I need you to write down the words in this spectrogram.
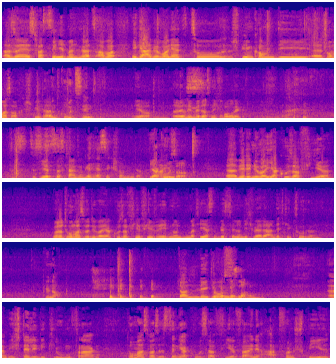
also er ist fasziniert, man hört's, aber egal, wir wollen jetzt zu Spielen kommen, die äh, Thomas auch gespielt hat. Und gut sind. Ja. Äh, Das- nimm mir das nicht vorweg. das, das, Jetzt- ist, das klang so gehässig schon wieder. Yakuza. Äh, wir reden über Yakuza 4. Oder Thomas wird über Yakuza 4 viel reden und Matthias ein bisschen und ich werde andächtig zuhören. Genau. Dann leg So können los. wir es machen. Ähm, ich stelle die klugen Fragen. Thomas, was ist denn Yakuza 4 für eine Art von Spiel?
